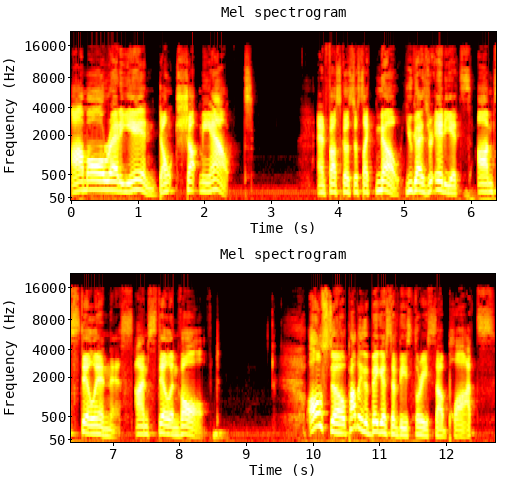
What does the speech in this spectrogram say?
I'm already in. Don't shut me out. And Fusco's just like, no, you guys are idiots. I'm still in this. I'm still involved. Also, probably the biggest of these three subplots.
